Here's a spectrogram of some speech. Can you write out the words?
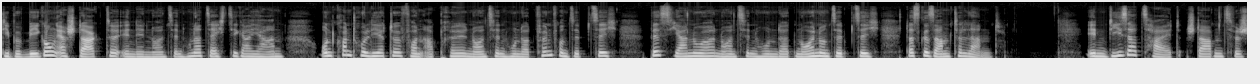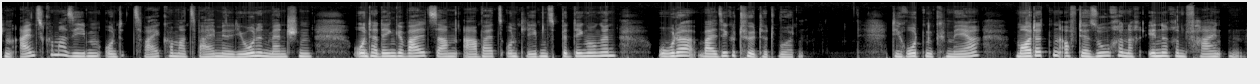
Die Bewegung erstarkte in den 1960er Jahren und kontrollierte von April 1975 bis Januar 1979 das gesamte Land. In dieser Zeit starben zwischen 1,7 und 2,2 Millionen Menschen unter den gewaltsamen Arbeits- und Lebensbedingungen oder weil sie getötet wurden. Die Roten Khmer mordeten auf der Suche nach inneren Feinden.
